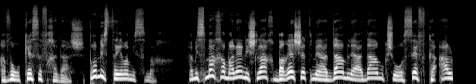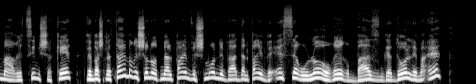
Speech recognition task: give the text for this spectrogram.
עבור כסף חדש. פה מסתיים המסמך. המסמך המלא נשלח ברשת מאדם לאדם כשהוא אוסף קהל מעריצים שקט, ובשנתיים הראשונות מ-2008 ועד 2010 הוא לא עורר באז גדול, למעט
